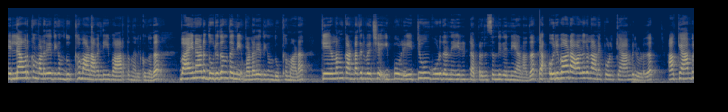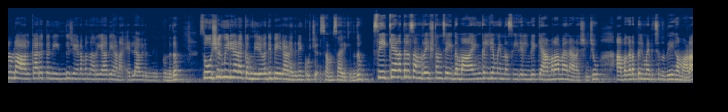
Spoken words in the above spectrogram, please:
എല്ലാവർക്കും വളരെയധികം ദുഃഖമാണ് അവന്റെ ഈ വാർത്ത നൽകുന്നത്. വയനാട് ദുരിതം തന്നെ വളരെയധികം ദുഃഖമാണ്. കേരളം കണ്ടതിൽ വെച്ച് ഇപ്പോൾ ഏറ്റവും കൂടുതൽ നേരിട്ട പ്രതിസന്ധി തന്നെയാണത്. ഒരുപാട് ആളുകളാണ് ഇപ്പോൾ ക്യാമ്പിലുള്ളത്. ആ ക്യാമ്പിലുള്ള ആൾക്കാരെ തന്നെ എന്ത് ചെയ്യണമെന്നറിയാതെയാണ് എല്ലാവരും നിൽക്കുന്നത്. സോഷ്യൽ മീഡിയ മീഡിയയിലടക്കം നിരവധി പേരാണ് ഇതിനെക്കുറിച്ച് സംസാരിക്കുന്നത്. സി കേരളത്തിൽ സംപ്രേഷണം ചെയ്ത മായങ്കല്യം എന്ന സീരിയലിന്റെ ക്യാമറാമാനാണ് ഷിജു. അപകടത്തിൽ മരിച്ചത് അദ്ദേഹമാണ്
